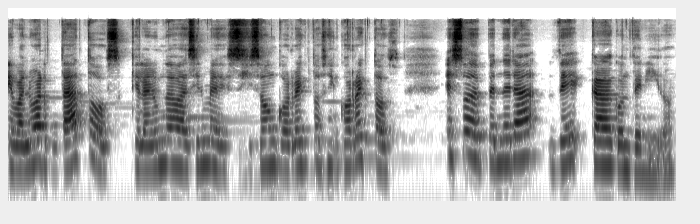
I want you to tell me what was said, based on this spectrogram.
evaluar datos que el alumno va a decirme si son correctos o incorrectos. Eso dependerá de cada contenido.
